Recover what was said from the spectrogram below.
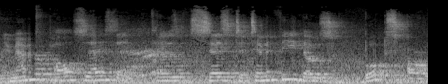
Remember, Paul says that says to Timothy, those books are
